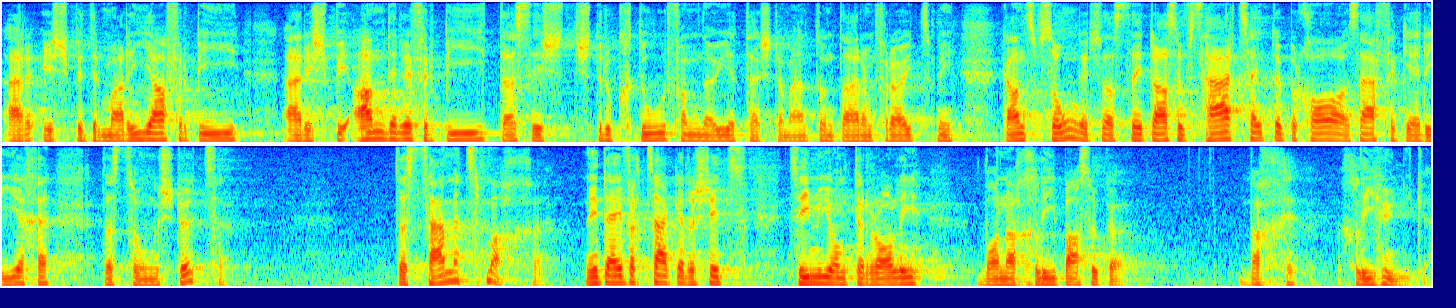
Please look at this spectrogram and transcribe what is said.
er ist bei der Maria vorbei, er ist bei anderen vorbei. Das ist die Struktur vom Neuen Testament. Und darum freut es mich ganz besonders, dass ihr das aufs Herz habt bekommen, als FG Riechen, das zu unterstützen. Das zusammen zu machen. Nicht einfach zu sagen, das ist jetzt Zimi und der Rolli, die nach Kleinbasel gehen, nach Kleinhünigen,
